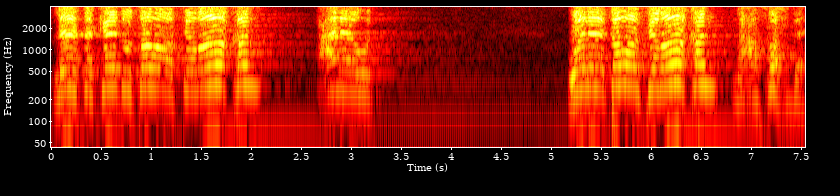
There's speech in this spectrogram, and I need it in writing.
لا تكاد ترى فراقا على ود ولا ترى فراقا مع صحبة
